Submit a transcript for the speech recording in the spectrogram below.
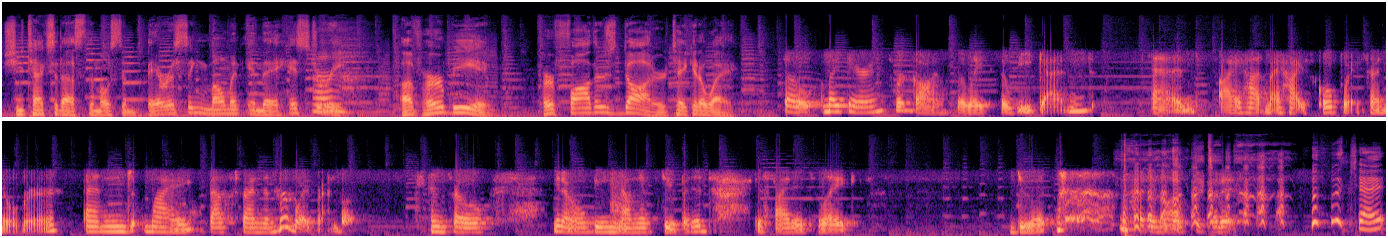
she texted us the most embarrassing moment in the history of her being her father's daughter. Take it away. So my parents were gone for like the weekend, and I had my high school boyfriend over and my best friend and her boyfriend. And so, you know, being young and stupid, decided to like do it. I don't know how to put it. okay.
